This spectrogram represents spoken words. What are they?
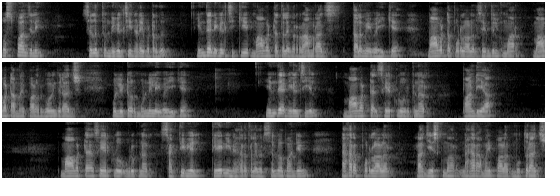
புஷ்பாஞ்சலி செலுத்தும் நிகழ்ச்சி நடைபெற்றது. இந்த நிகழ்ச்சிக்கு மாவட்ட தலைவர் ராம்ராஜ் தலைமை வகிக்க மாவட்ட பொருளாளர் செந்தில்குமார் மாவட்ட அமைப்பாளர் கோவிந்தராஜ் உள்ளிட்டோர் முன்னிலை வகிக்க இந்த நிகழ்ச்சியில் மாவட்ட செயற்குழு உறுப்பினர் பாண்டியா மாவட்ட செயற்குழு உறுப்பினர் சக்திவேல் தேனி நகர தலைவர் செல்வபாண்டியன் நகர பொருளாளர் ராஜேஷ்குமார் நகர அமைப்பாளர் முத்துராஜ்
